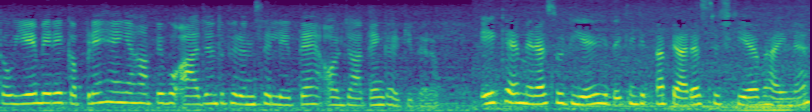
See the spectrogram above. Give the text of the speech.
तो ये मेरे कपड़े हैं, यहाँ पे वो आ जाएँ तो फिर उनसे लेते हैं और जाते हैं घर की तरफ़। एक है मेरा सूट ये ये देखें कितना प्यारा स्टिच किया है भाई ने।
